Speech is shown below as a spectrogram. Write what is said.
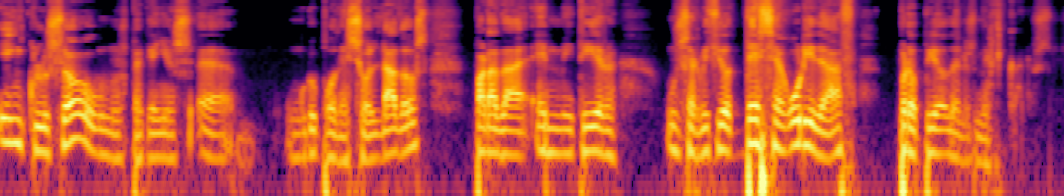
incluso unos pequeños, eh, un grupo de soldados para emitir un servicio de seguridad propio de los mexicanos.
